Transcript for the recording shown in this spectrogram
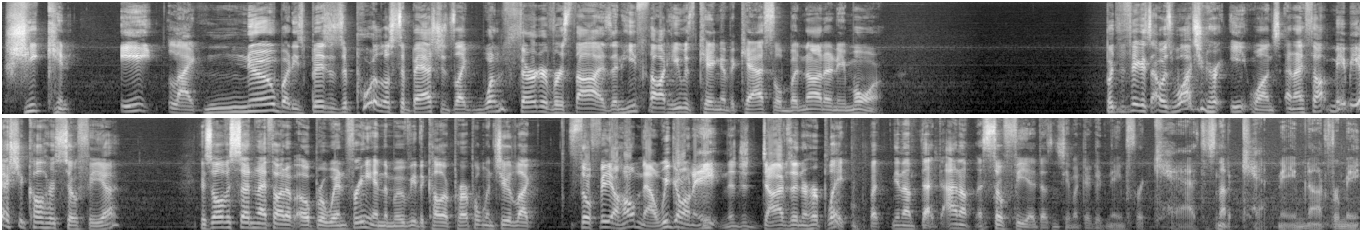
She can eat like nobody's business. And poor little Sebastian's like one third of her thighs, and he thought he was king of the castle, but not anymore. But the thing is, I was watching her eat once, and I thought maybe I should call her Sophia. Because all of a sudden I thought of Oprah Winfrey in the movie The Color Purple when she was like, Sophia home now, we gonna eat, and it just dives into her plate. But you know that I don't. Sophia doesn't seem like a good name for a cat. It's not a cat name, not for me.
